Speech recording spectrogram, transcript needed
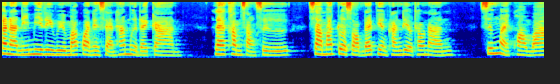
ขณะนี้มีรีวิวมากกว่า 150,000 รายการ และคำสั่งซื้อสามารถตรวจสอบได้เพียงครั้งเดียวเท่านั้น ซึ่งหมายความว่า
